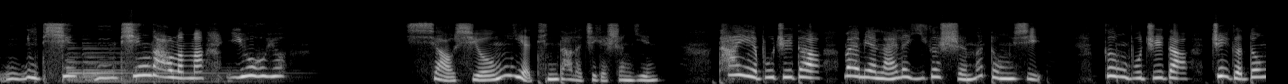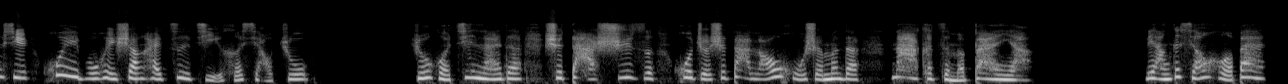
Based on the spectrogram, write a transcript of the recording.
你听，你听到了吗？呦呦！小熊也听到了这个声音，他也不知道外面来了一个什么东西。更不知道这个东西会不会伤害自己和小猪。如果进来的是大狮子或者是大老虎什么的，那可怎么办呀？两个小伙伴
